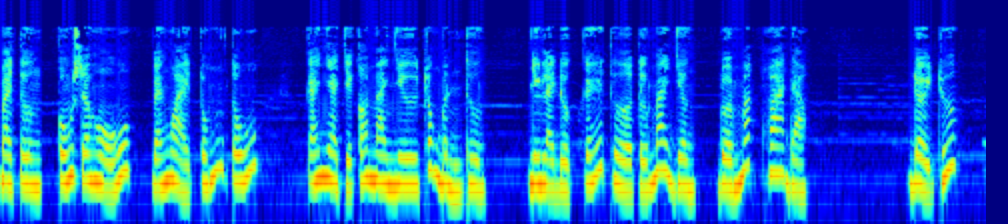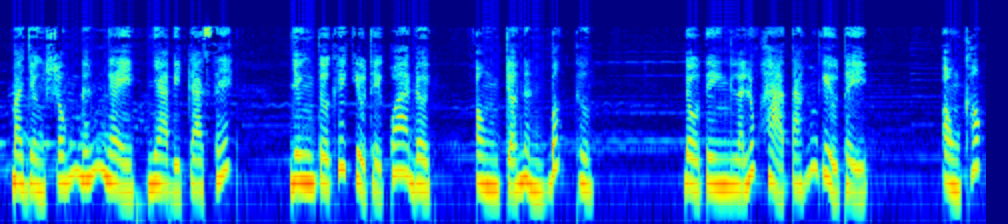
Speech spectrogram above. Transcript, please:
Mai Tường cũng sở hữu vẻ ngoài tuấn tú, cả nhà chỉ có Mai Như trong bình thường, nhưng lại được kế thừa từ Mai Dần đôi mắt hoa đào. Đời trước, Mai Dần sống đến ngày nhà bị tra xét, nhưng từ khi Kiều Thị qua đời, ông trở nên bất thường. Đầu tiên là lúc hạ táng Kiều Thị. Ông khóc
